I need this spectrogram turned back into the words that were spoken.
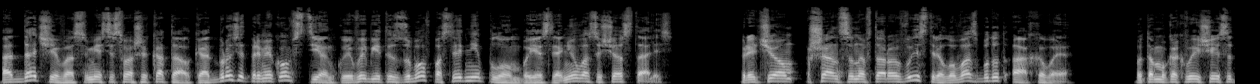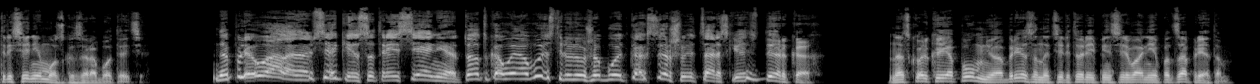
отдача вас вместе с вашей каталкой отбросит прямиком в стенку и выбьет из зубов последние пломбы, если они у вас еще остались. Причем шансы на второй выстрел у вас будут аховые, потому как вы еще и сотрясение мозга заработаете. «Да плевало на всякие сотрясения! Тот, кого я выстрелю, уже будет как сыр швейцарский весь в дырках!» Насколько я помню, обрезан на территории Пенсильвании под запретом.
